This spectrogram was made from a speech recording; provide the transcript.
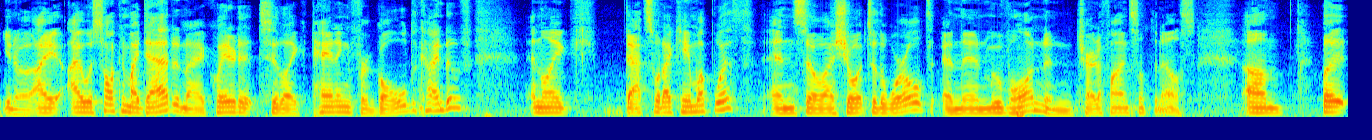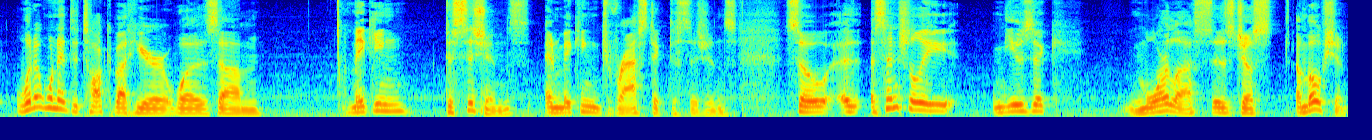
you know, I I was talking to my dad and I equated it to like panning for gold kind of. And like that's what I came up with. And so I show it to the world and then move on and try to find something else. Um, but what I wanted to talk about here was um, making decisions and making drastic decisions. So uh, essentially, music, more or less, is just emotion.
